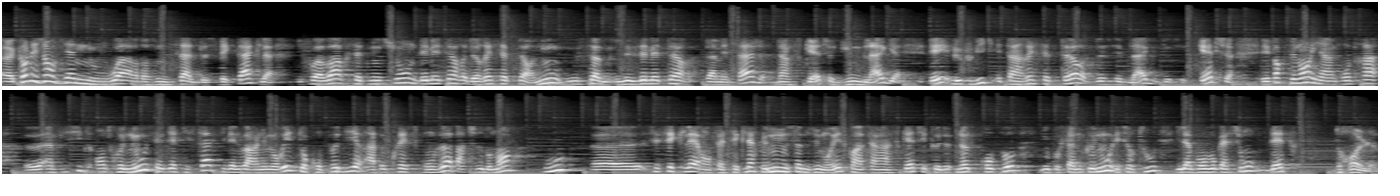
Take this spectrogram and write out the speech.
Euh, quand les gens viennent nous voir dans une salle de spectacle, il faut avoir cette notion d'émetteur et de récepteur. Nous, nous sommes les émetteurs d'un message, d'un sketch, d'une blague, et le public est un récepteur de ces blagues, de ces sketchs. Et forcément, il y a un contrat euh, implicite entre nous, c'est-à-dire qu'ils savent qu'ils viennent voir un humoriste, donc on peut dire à peu près ce qu'on veut à partir du moment où euh, c'est clair en fait. C'est clair que nous, nous sommes humoristes, qu'on va faire un sketch et que notre propos ne concerne que nous, et surtout, il a pour vocation d'être drôle.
